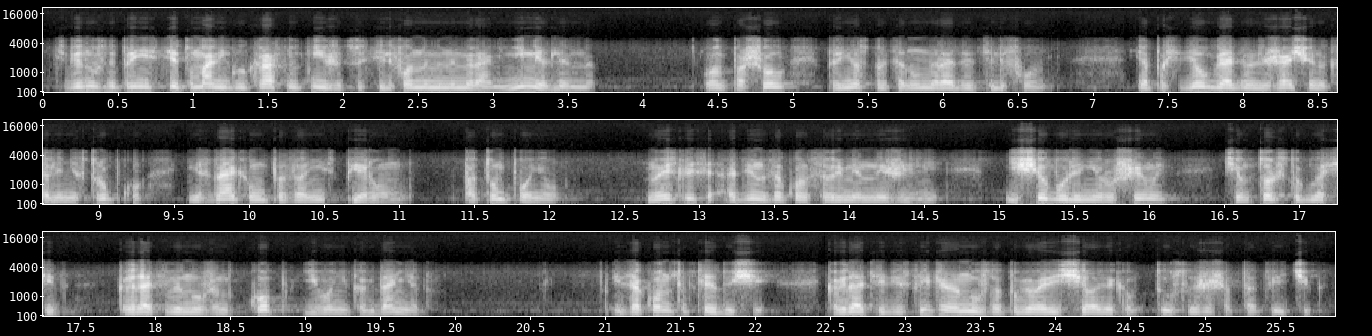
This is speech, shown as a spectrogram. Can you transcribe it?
«Тебе нужно принести эту маленькую красную книжицу с телефонными номерами. Немедленно!» Он пошел, принес, протянул мне радиотелефон. Я посидел, глядя на лежащую на коленях трубку, не зная, кому позвонить первому. Потом понял. Но если один закон современной жизни еще более нерушимый, чем тот, что гласит «когда тебе нужен коп, его никогда нет». И закон тут следующий. Когда тебе действительно нужно поговорить с человеком, ты услышишь автоответчик.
